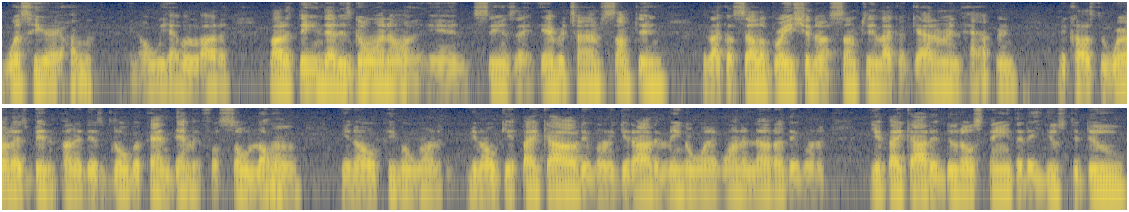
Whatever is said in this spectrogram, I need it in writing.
what's here at home. You know, we have a lot of lot of things that is going on, and seems that every time something like a celebration or something like a gathering happen, because the world has been under this global pandemic for so long, you know, people want you know, get back out. They want to get out and mingle with one another. They want to get back out and do those things that they used to do.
